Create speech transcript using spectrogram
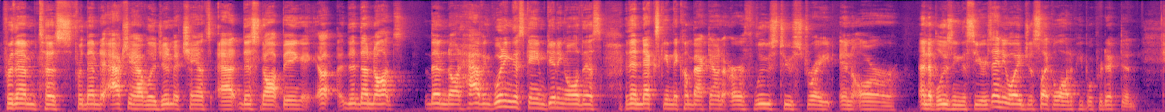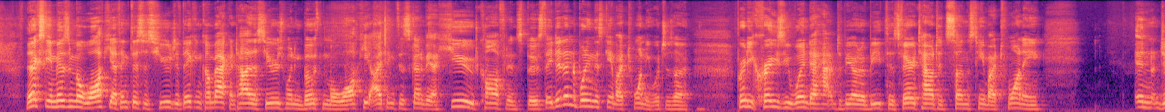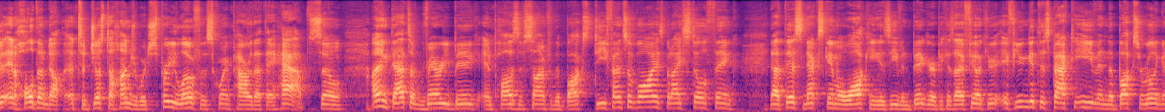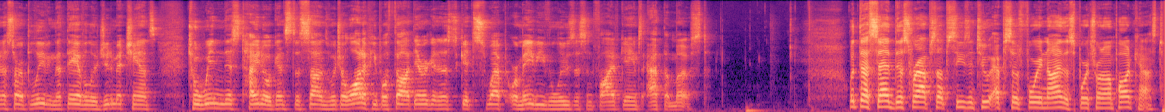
for them to for them to actually have a legitimate chance at this not being uh, them not them not having winning this game, getting all this, and then next game they come back down to earth, lose two straight, and are end up losing the series anyway, just like a lot of people predicted. The next game is in Milwaukee. I think this is huge. If they can come back and tie the series, winning both in Milwaukee, I think this is going to be a huge confidence boost. They did end up winning this game by 20, which is a pretty crazy win to have to be able to beat this very talented Suns team by 20 and and hold them to, uh, to just 100, which is pretty low for the scoring power that they have. So I think that's a very big and positive sign for the Bucks defensive wise. But I still think that this next game of Milwaukee is even bigger because I feel like if you can get this back to even, the Bucks are really going to start believing that they have a legitimate chance to win this title against the Suns, which a lot of people thought they were going to get swept or maybe even lose this in five games at the most. With that said, this wraps up season two, episode 49 of the Sports Run On podcast.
